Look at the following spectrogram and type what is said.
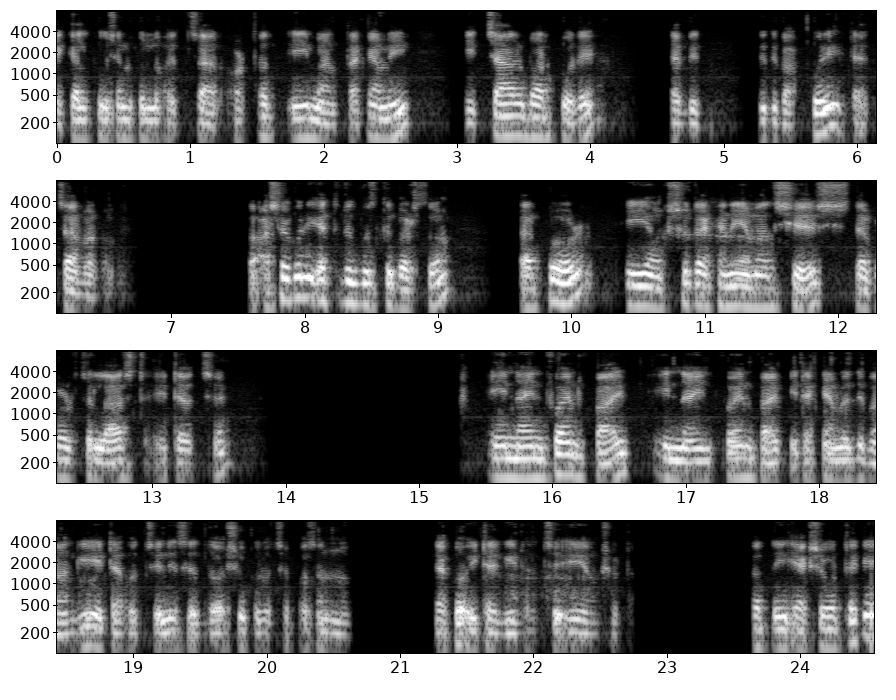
এই ক্যালকুলেশন করলে হয় চার। অর্থাৎ এই মানটাকে আমি এই চারবার করে যদি ভাগ করি, এটা চারবার হবে। তো আশা করি এতটুকু বুঝতে পারছ। তারপর এই অংশটা এখানে আমার শেষ। তারপর হচ্ছে লাস্ট এটা হচ্ছে এই নাইন পয়েন্ট ফাইভ এই নাইন পয়েন্ট ফাইভ এটাকে আমরা যদি ভাঙি, এটা হচ্ছে নিচে দশ, উপর হচ্ছে পঁচানব্বই। দেখো, এটা গিট হচ্ছে এই অংশটা। এই একশো থেকে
